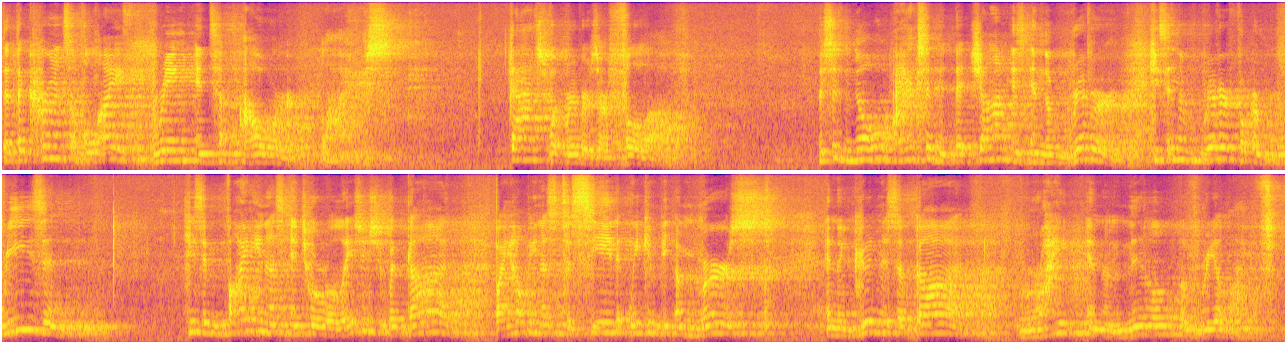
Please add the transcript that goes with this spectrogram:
that the currents of life bring into our lives. That's what rivers are full of. This is no accident that John is in the river. He's in the river for a reason. He's inviting us into a relationship with God by helping us to see that we can be immersed in the goodness of God right in the middle of real life.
